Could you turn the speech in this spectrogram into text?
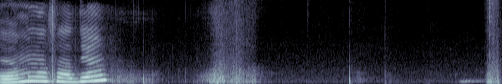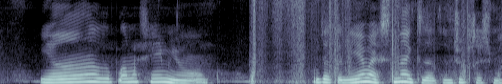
E ama nasıl alacağım? Ya zıplama şeyim yok. Bir dakika niye versinler ki zaten çok saçma.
